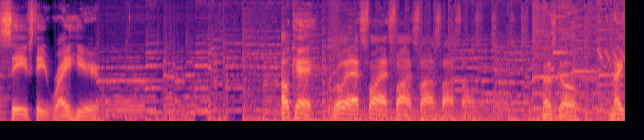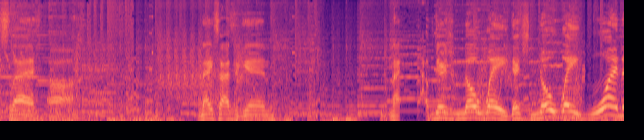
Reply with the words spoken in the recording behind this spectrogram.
save state right here. Okay, roll. That's fine. That's fine. That's fine. That's fine. That's fine. That's fine. Let's go. Nice slash. Ah. Nice eyes again. Not, there's no way. There's no way. One.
